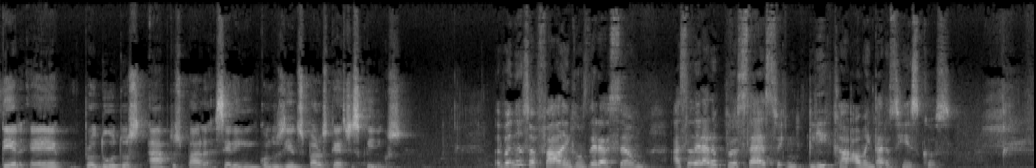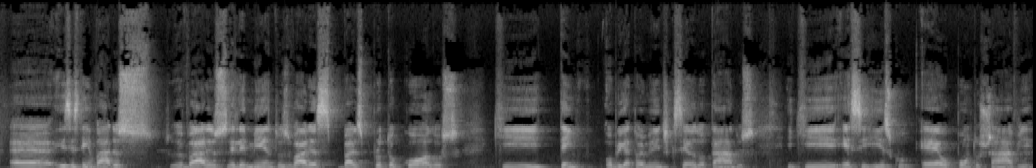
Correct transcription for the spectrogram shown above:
ter é, produtos aptos para serem conduzidos para os testes clínicos. Levando a sua fala em consideração, acelerar o processo implica aumentar os riscos? É, existem vários, vários elementos, várias, vários protocolos que têm obrigatoriamente que ser adotados e que esse risco é o ponto-chave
